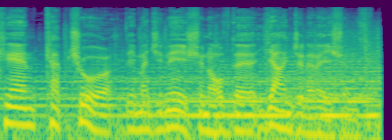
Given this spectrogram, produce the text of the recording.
can capture the imagination of the young generations.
